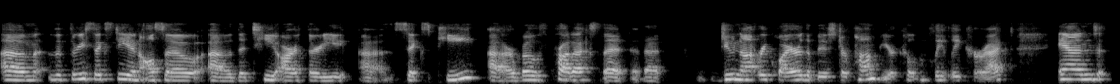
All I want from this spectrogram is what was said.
Um, the 360 and also uh, the TR36P uh, are both products that that do not require the booster pump. You're completely correct. And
